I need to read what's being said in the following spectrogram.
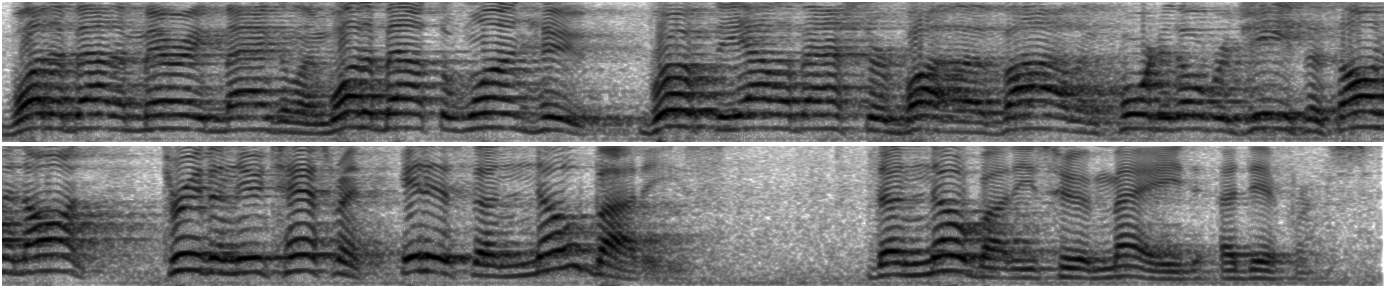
What about Mary Magdalene? What about the one who broke the alabaster uh, vial and poured it over Jesus? On and on through the New Testament. It is the nobodies, the nobodies who have made a difference.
